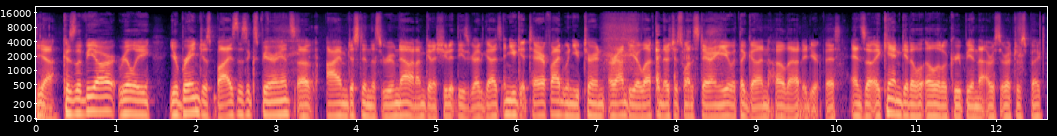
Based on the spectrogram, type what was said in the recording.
Yeah, because the VR really, your brain just buys this experience of I'm just in this room now and I'm going to shoot at these red guys. And you get terrified when you turn around to your left and there's just one staring at you with a gun held out at your face. And so it can get a, a little creepy in that retrospect.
